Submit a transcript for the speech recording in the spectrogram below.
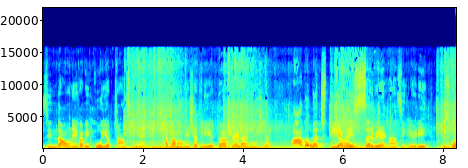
ज़िंदा होने का भी कोई अब चांस नहीं है। ख़त्म हमेशा के लिए द रेड आई मॉन्स्टर अब बचती है भाई सर्बियन डांसिंग लेडी जिसको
